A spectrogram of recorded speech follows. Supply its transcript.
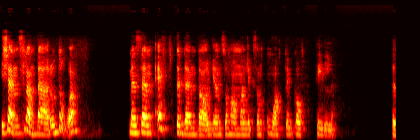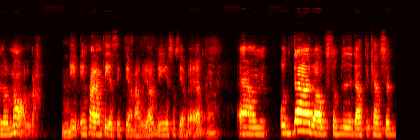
i känslan där och då. Men sen efter den dagen så har man liksom återgått till det normala. Mm. I, en parentes sitter jag här och gör, det är ingen som ser vad jag gör. Ja. Ehm, och därav så blir det att det kanske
